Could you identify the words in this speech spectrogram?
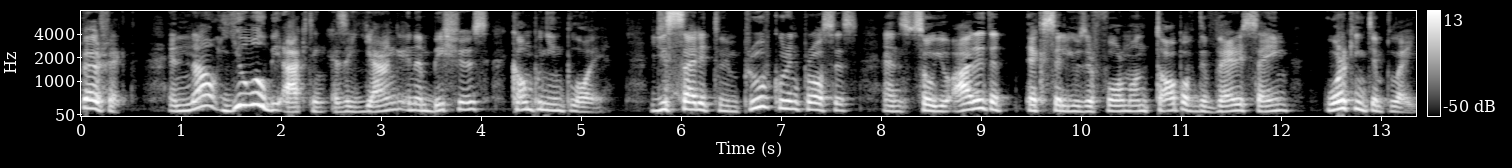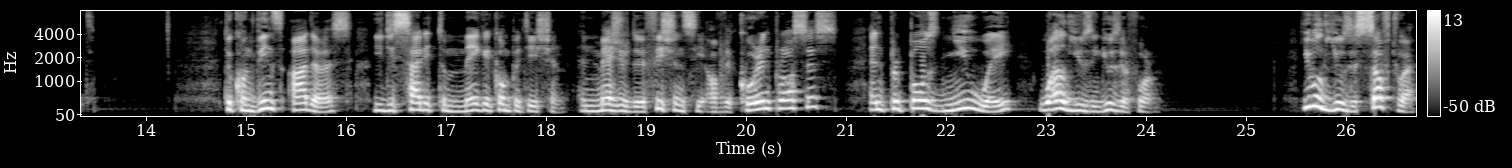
Perfect. And now you will be acting as a young and ambitious company employee. You decided to improve current process and so you added an Excel user form on top of the very same working template. To convince others, you decided to make a competition and measure the efficiency of the current process and propose new way while using user form. You will use a software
